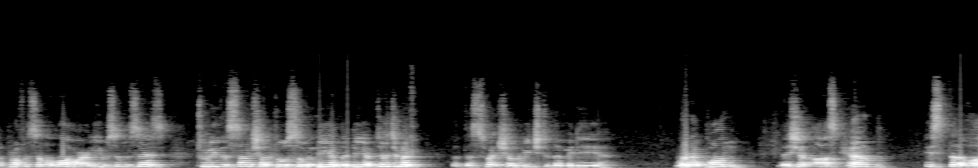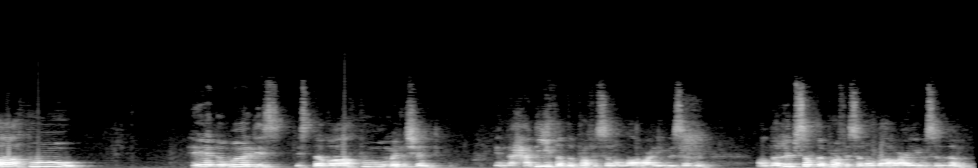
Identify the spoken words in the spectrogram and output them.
The Prophet sallallahu alayhi wa says, Truly the sun shall draw so near on the day of judgment that the sweat shall reach to the mid-ear. Whereupon they shall ask help. Istaghathu. Here the word is istaghathu mentioned in the hadith of the Prophet wasallam, on the lips of the Prophet wasallam.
